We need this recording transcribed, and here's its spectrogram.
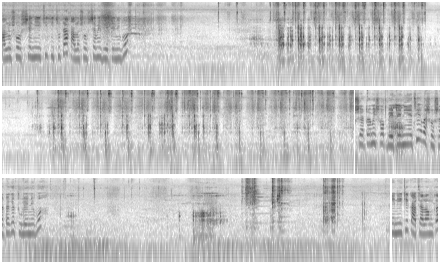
কালো সর্ষে নিয়েছি, কিছুটা। কালো সর্ষে আমি বেটে নিব। সর্ষাটা আমি সব বেটে নিয়েছি, এবার সর্ষাটাকে তুলে নেব। নিয়ে নিয়েছি কাঁচা লঙ্কা,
